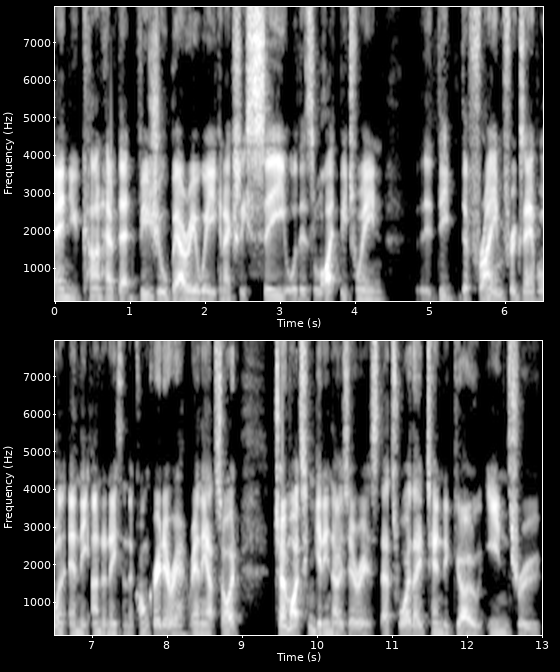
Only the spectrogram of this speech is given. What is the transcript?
and you can't have that visual barrier where you can actually see or there's light between the the frame, for example, and the underneath and the concrete area around the outside, termites can get in those areas. That's why they tend to go in through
